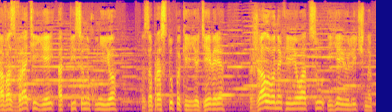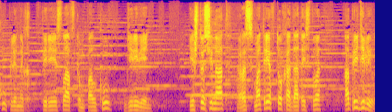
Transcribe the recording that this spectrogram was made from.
о возврате ей отписанных у нее за проступок ее деверя, жалованных ее отцу и ею лично купленных в Переяславском полку деревень, и что Сенат, рассмотрев то ходатайство, определил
